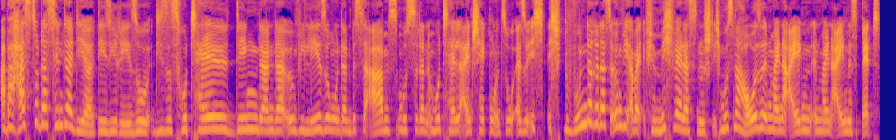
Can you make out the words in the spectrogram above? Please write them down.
Aber hast du das hinter dir, Desiree? So dieses Hotel-Ding, dann da irgendwie Lesung und dann bist du abends, musst du dann im Hotel einchecken und so. Also ich, ich bewundere das irgendwie, aber für mich wäre das nichts. Ich muss nach Hause in meine eigenen, in mein eigenes Bett.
